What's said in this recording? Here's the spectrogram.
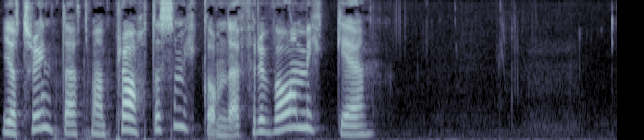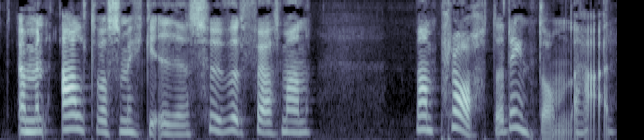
Jag tror inte att man pratar så mycket om det, för det var mycket... Ja men allt var så mycket i ens huvud för att man, man pratade inte om det här.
